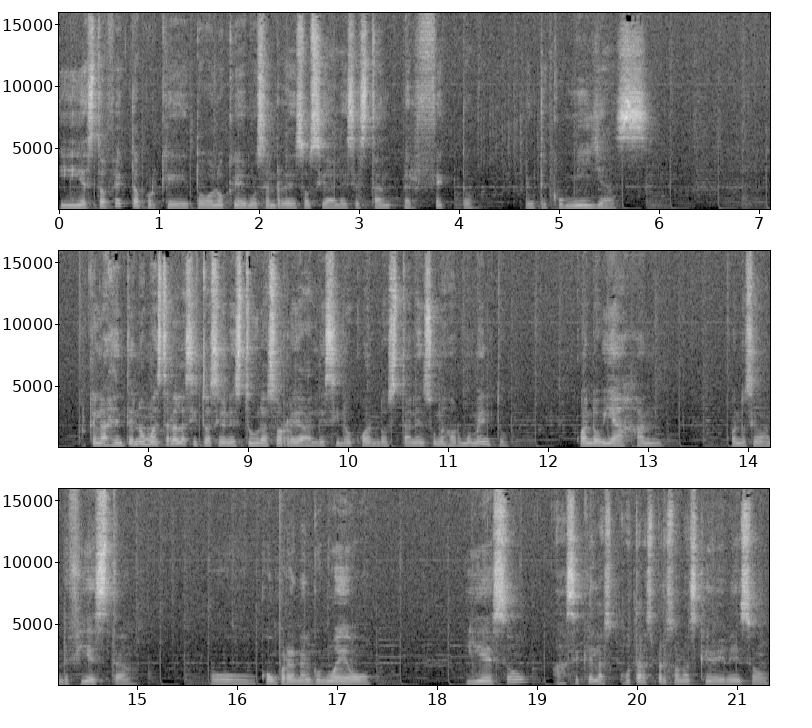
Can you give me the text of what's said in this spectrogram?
Y esto afecta porque todo lo que vemos en redes sociales es tan perfecto, entre comillas, porque la gente no muestra las situaciones duras o reales, sino cuando están en su mejor momento, cuando viajan, cuando se van de fiesta o compran algo nuevo. Y eso hace que las otras personas que ven eso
